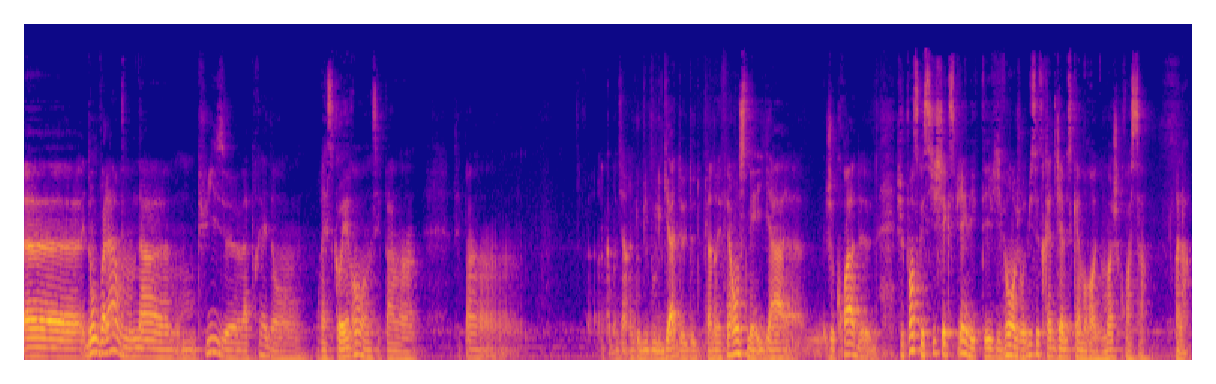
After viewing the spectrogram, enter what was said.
Euh, donc voilà, on, a, puise après dans. On reste cohérent, hein, c'est pas un. C'est pas un comment dire, un globi-boulga de, plein de références, mais il y a, je crois, je pense que si Shakespeare il était vivant aujourd'hui, ce serait James Cameron. Moi, je crois ça. Voilà.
